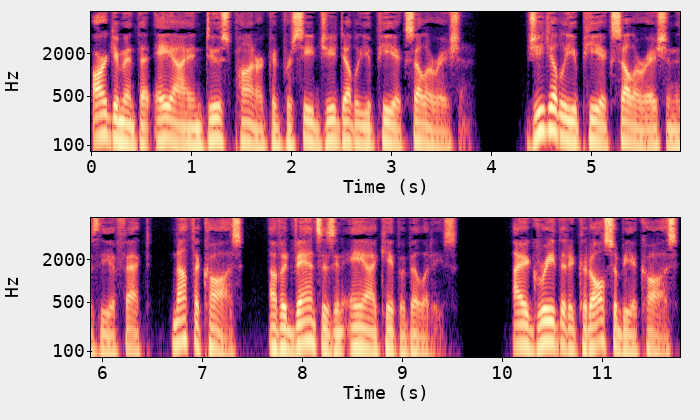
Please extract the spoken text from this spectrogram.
Argument that AI induced PONR could precede GWP acceleration. GWP acceleration is the effect, not the cause, of advances in AI capabilities. I agree that it could also be a cause,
